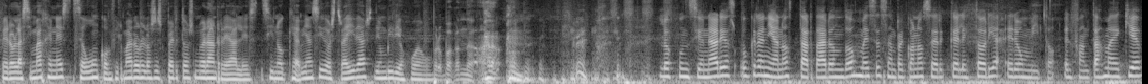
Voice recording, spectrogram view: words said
Pero las imágenes, según confirmaron los expertos, no eran reales, sino que habían sido extraídas de un videojuego. Propaganda. Los funcionarios ucranianos tardaron dos meses en reconocer que la historia era un mito. El fantasma de Kiev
